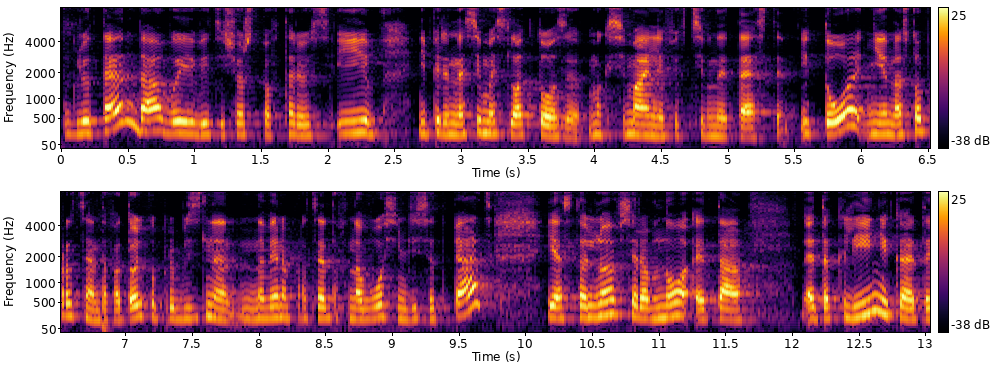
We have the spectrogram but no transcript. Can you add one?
глютен, да, выявить, еще раз повторюсь, и непереносимость лактозы, максимально эффективные тесты. И то не на 100%, а только приблизительно, наверное, процентов на 85, и остальное все равно это, это клиника, это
